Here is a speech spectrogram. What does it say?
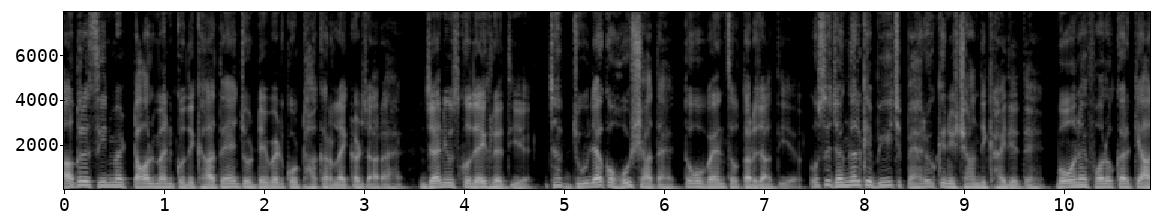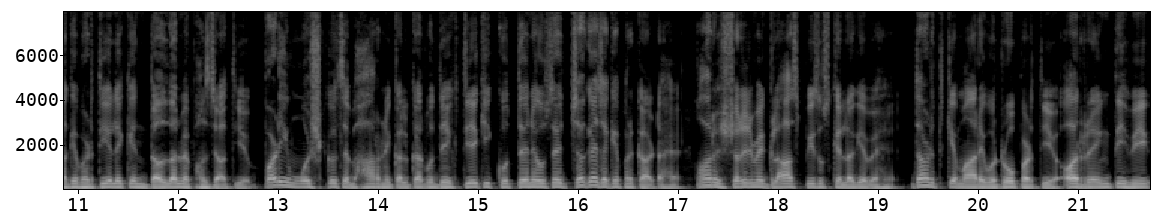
अगले सीन में टॉल मैन को दिखाते हैं जो डेविड को उठाकर लेकर जा रहा है। जैनी उसको देख लेती है। जब जूलिया को होश आता है तो वो वैन से उतर जाती है। उसे जंगल के बीच पैरों के निशान दिखाई देते हैं। वो उन्हें फॉलो करके आगे बढ़ती है, लेकिन दलदल में फंस जाती है। बड़ी मुश्किल से बाहर निकलकर वो देखती है कि कुत्ते ने उसे जगह जगह पर काटा है और शरीर में ग्लास पीस उसके लगे हुए हैं। दर्द के मारे वो रो पड़ती है और रेंगती हुई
